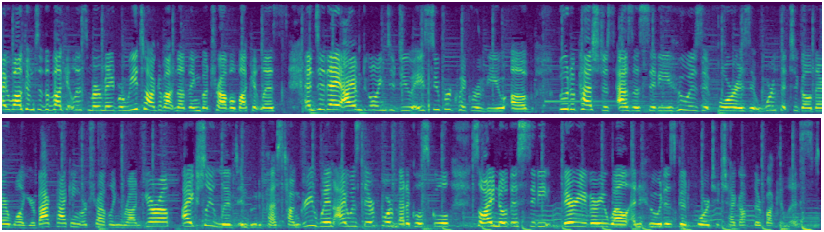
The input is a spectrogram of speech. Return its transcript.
Hi, welcome to the Bucket List Mermaid where we talk about nothing but travel bucket lists. And today I am going to do a super quick review of Budapest just as a city. Who is it for? Is it worth it to go there while you're backpacking or traveling around Europe? I actually lived in Budapest, Hungary when I was there for medical school, so I know this city very, very well and who it is good for to check off their bucket list.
